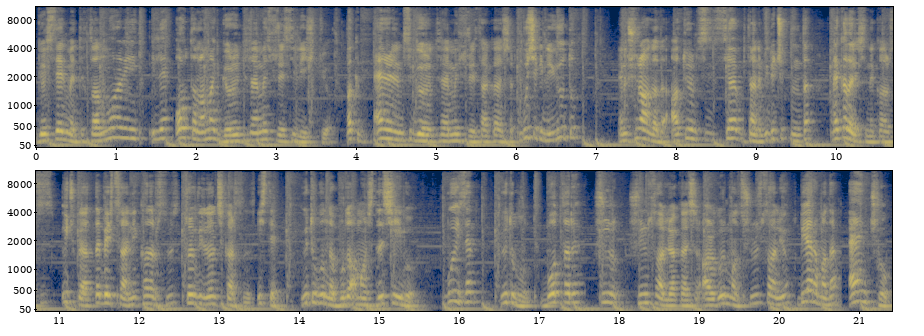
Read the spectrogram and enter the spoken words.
gösterme tıklanma oranı ile ortalama görüntüleme süresiyle işliyor. Bakın en önemlisi görüntüleme süresi arkadaşlar. Bu şekilde YouTube yani şunu anladı. Atıyorum siz siyah bir tane video çıktığında ne kadar içinde kalırsınız? 3 veyahut da 5 saniye kalırsınız. Sonra videodan çıkarsınız. İşte YouTube'un da burada amaçladığı şey bu. Bu yüzden YouTube'un botları şunu, şunu sağlıyor arkadaşlar algoritması şunu sağlıyor. Bir aramada en çok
